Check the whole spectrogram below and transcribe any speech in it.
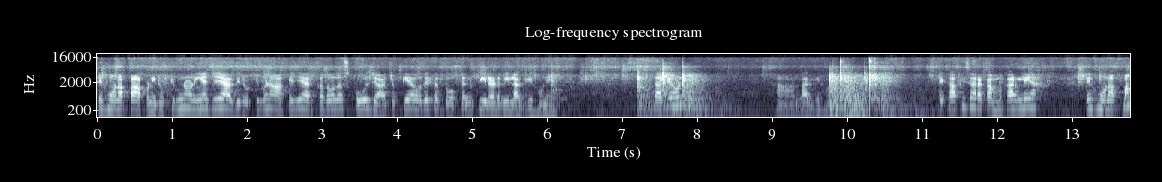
ਤੇ ਹੁਣ ਆਪਾਂ ਆਪਣੀ ਰੋਟੀ ਬਣਾਉਣੀ ਹੈ ਜੁਝਾਰ ਦੀ ਰੋਟੀ ਬਣਾ ਕੇ ਜੁਝਾਰ ਕਦੋਂ ਦਾ ਸਕੂਲ ਜਾ ਚੁੱਕਿਆ, ਉਹਦੇ ਤਾਂ ਦੋ ਤਿੰਨ ਪੀਰੀਅਡ ਵੀ ਲੱਗੇ ਹੋਣੇ ਆ। ਲੱਗੇ ਹੋਣੇ ਹਾਂ, ਲੱਗੇ ਹੋਣੇ ਤੇ ਕਾਫੀ ਸਾਰਾ ਕੰਮ ਕਰ ਲਿਆ ਤੇ ਹੁਣ ਆਪਾਂ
